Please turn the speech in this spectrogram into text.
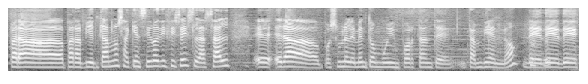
para, para ambientarnos aquí en siglo XVI, la sal eh, era pues un elemento muy importante también, ¿no? De, de,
